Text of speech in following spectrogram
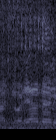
A Floreana,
